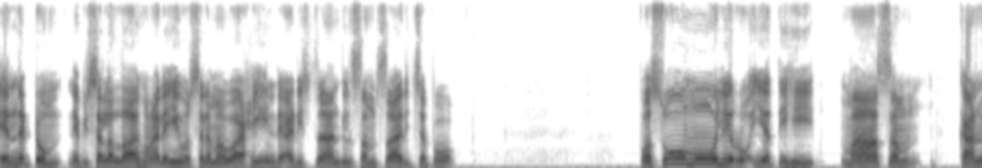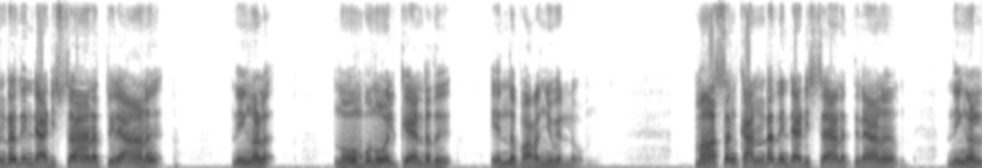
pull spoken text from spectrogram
എന്നിട്ടും നബിസല്ലാഹു അലൈഹി വസ്ലമ വഹീന്റെ അടിസ്ഥാനത്തിൽ സംസാരിച്ചപ്പോൾ ഫസൂമൂലി റൊയ്യത്തിഹി മാസം കണ്ടതിന്റെ അടിസ്ഥാനത്തിലാണ് നിങ്ങൾ നോമ്പ് നോൽക്കേണ്ടത് എന്ന് പറഞ്ഞുവല്ലോ. മാസം കണ്ടതിന്റെ അടിസ്ഥാനത്തിലാണ് നിങ്ങൾ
